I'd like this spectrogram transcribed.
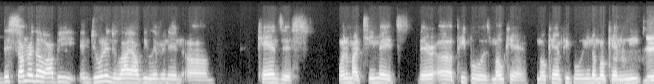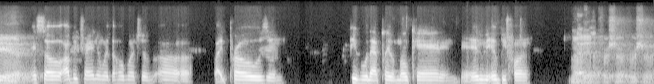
this summer though, I'll be in June and July. I'll be living in um, Kansas one of my teammates, their uh people is MoKan, MoKan people, you know MoKan mm-hmm. Elite. Yeah. And so I'll be training with a whole bunch of uh like pros and people that play with MoKan, and it'll it'll be fun. No, yeah, for sure, for sure,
